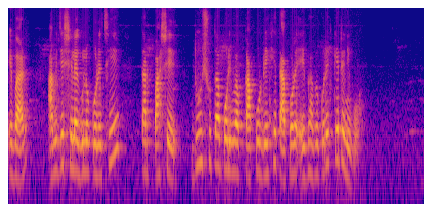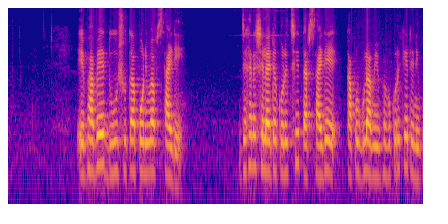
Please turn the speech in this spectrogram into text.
এবার আমি যে সেলাইগুলো করেছি, তার পাশে দুই সুতা পরিমাপ কাপড় রেখে তারপরে এইভাবে করে কেটে নিব। এভাবে দু সুতা পরিমাপ সাইডে, যেখানে সেলাইটা করেছি, তার সাইডে কাপড়গুলো আমি এভাবে করে কেটে নিব।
